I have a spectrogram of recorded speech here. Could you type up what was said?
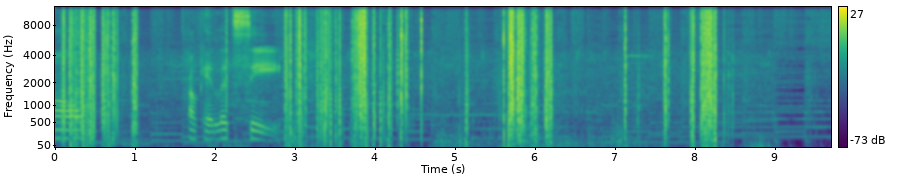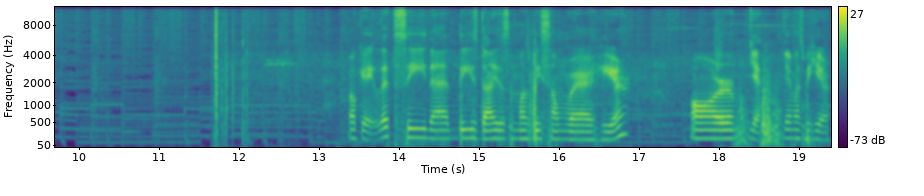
Um, okay let's see okay let's see that these dice must be somewhere here. Or yeah they must be here.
